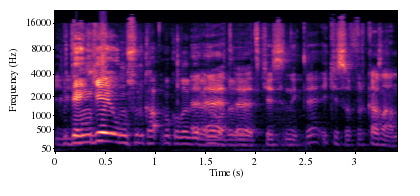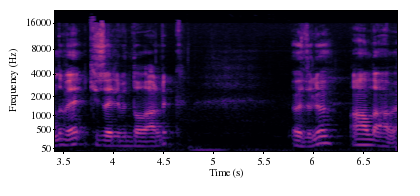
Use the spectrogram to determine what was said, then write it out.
Bir ilginç. denge unsuru katmak olabilir. Evet orada bir. evet kesinlikle. 2-0 kazandı ve 250 bin dolarlık ödülü aldı abi.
